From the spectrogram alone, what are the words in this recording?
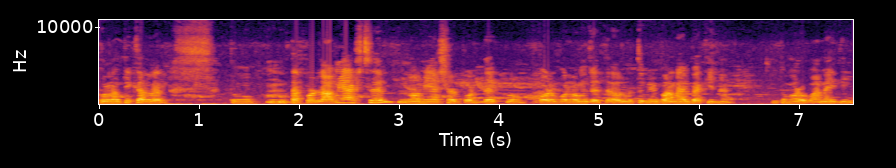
গোলাপি কালার। তো তারপর লামি আসছে, লামি আসার পর দেখল, পরে বললাম যে তাহলে তুমি বানাই বাকি না তোমারও বানাই দিই।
